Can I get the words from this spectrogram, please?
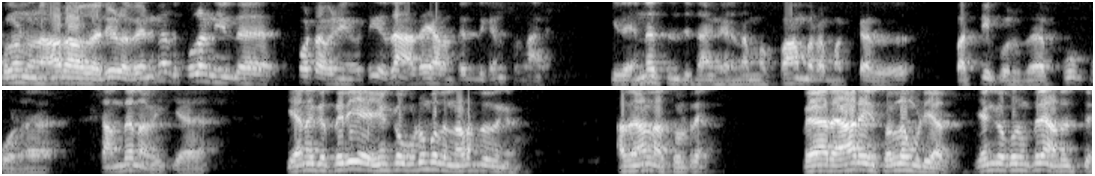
புலன் ஆறாவது அறிவுல வேணுமே. அந்த புலன் நீ இந்த போட்டா வடிவம் வச்சு இதுதான் அடையாளம் தெரிஞ்சுக்கன்னு சொன்னாங்க. இதை என்ன செஞ்சுட்டாங்க? நம்ம பாமர மக்கள் பத்தி பொருத பூ போட சந்தனம் வைக்க. எனக்கு தெரிய எங்கள் குடும்பத்தில் நடந்ததுங்க. அதனால நான் சொல்கிறேன் வேற யாரையும் சொல்ல முடியாது. எங்கள் குடும்பத்திலே நடந்துச்சு.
